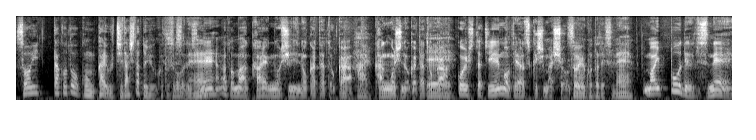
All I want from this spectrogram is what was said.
そういったことを今回打ち出したということですね。そうですねあと、まあ、介護士の方とか、はい看護師の方とか、ええこういう人たちへも手厚くしましょうと。そういうことですね。まあ、一方でですね、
